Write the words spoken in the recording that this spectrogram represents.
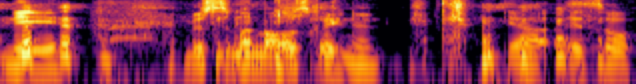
nee. Müsste man mal ausrechnen. Ja, ist so.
